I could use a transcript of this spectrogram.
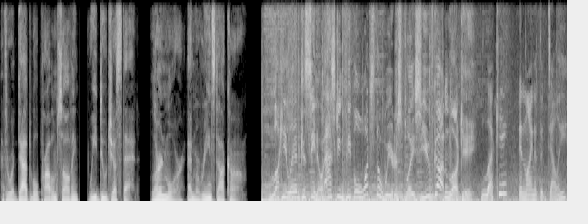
And through adaptable problem solving, we do just that. Learn more at marines.com. Lucky Land Casino asking people what's the weirdest place you've gotten lucky? Lucky? In line at the deli,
